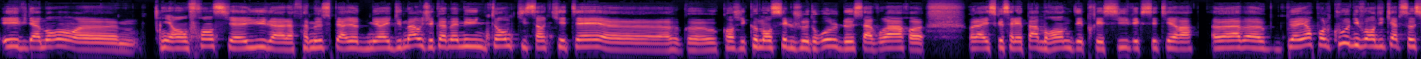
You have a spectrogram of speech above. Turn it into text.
Et évidemment, a en France, il y a eu la, la fameuse période Mireille Dumas où j'ai quand même eu une tante qui s'inquiétait quand j'ai commencé le jeu de rôle de savoir voilà est-ce que ça allait pas me rendre dépressive, etc. D'ailleurs, pour le coup, au niveau handicap social,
